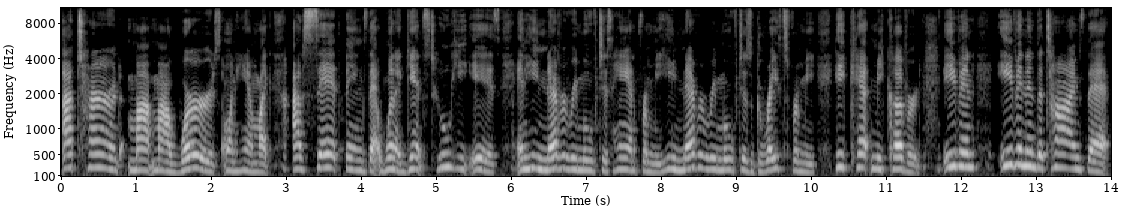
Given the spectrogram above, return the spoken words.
I turned my my words on him. Like I've said things that went against who he is and he never removed his hand from me. He never removed his grace from me. He kept me covered. Even even in the times that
